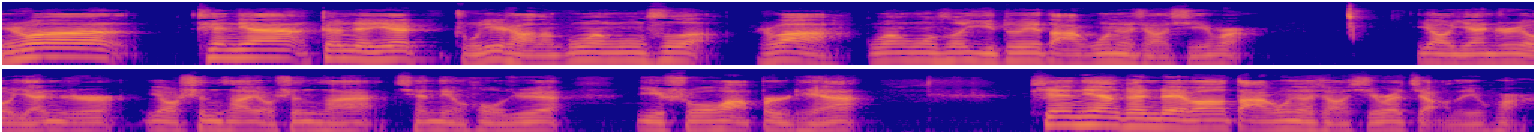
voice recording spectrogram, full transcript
你说天天跟这些主机厂的公关公司是吧？公关公司一堆大姑娘小媳妇儿，要颜值有颜值，要身材有身材，前挺后撅，一说话倍儿甜，天天跟这帮大姑娘小媳妇儿搅在一块儿。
